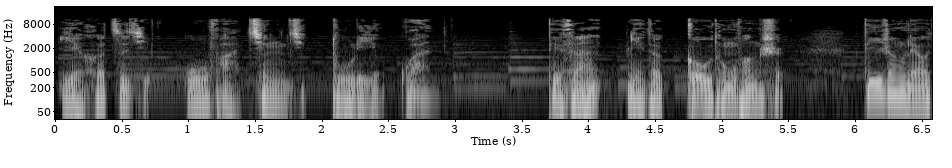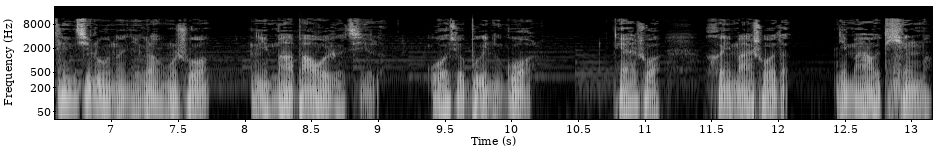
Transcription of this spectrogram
也和自己无法经济独立有关呢？第三，你的沟通方式。第一张聊天记录呢，你跟老公说：“你妈把我惹急了，我就不跟你过了。”你还说：“和你妈说的，你妈要听吗？”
